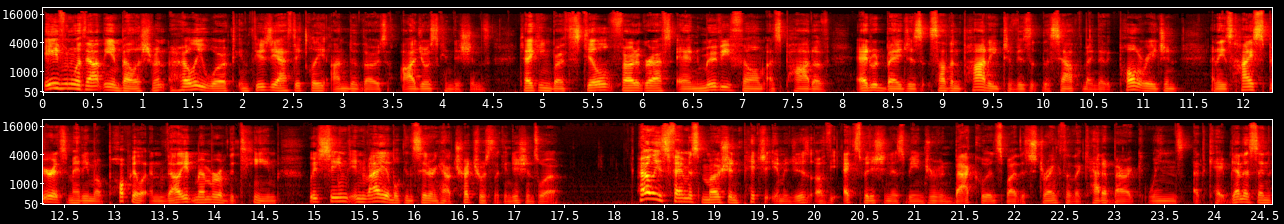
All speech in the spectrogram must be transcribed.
Even without the embellishment, Hurley worked enthusiastically under those arduous conditions, taking both still photographs and movie film as part of Edward Bage's Southern Party to visit the South Magnetic Pole region, and his high spirits made him a popular and valued member of the team, which seemed invaluable considering how treacherous the conditions were. Hurley's famous motion picture images of the expeditioners being driven backwards by the strength of the katabatic winds at Cape Denison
